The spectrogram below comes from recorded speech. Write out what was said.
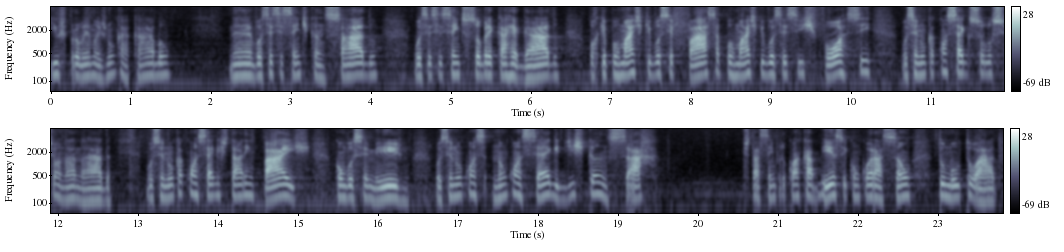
e os problemas nunca acabam né, você se sente cansado, você se sente sobrecarregado, porque por mais que você faça, por mais que você se esforce, você nunca consegue solucionar nada. Você nunca consegue estar em paz com você mesmo. Você não, cons não consegue descansar. Está sempre com a cabeça e com o coração tumultuado.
